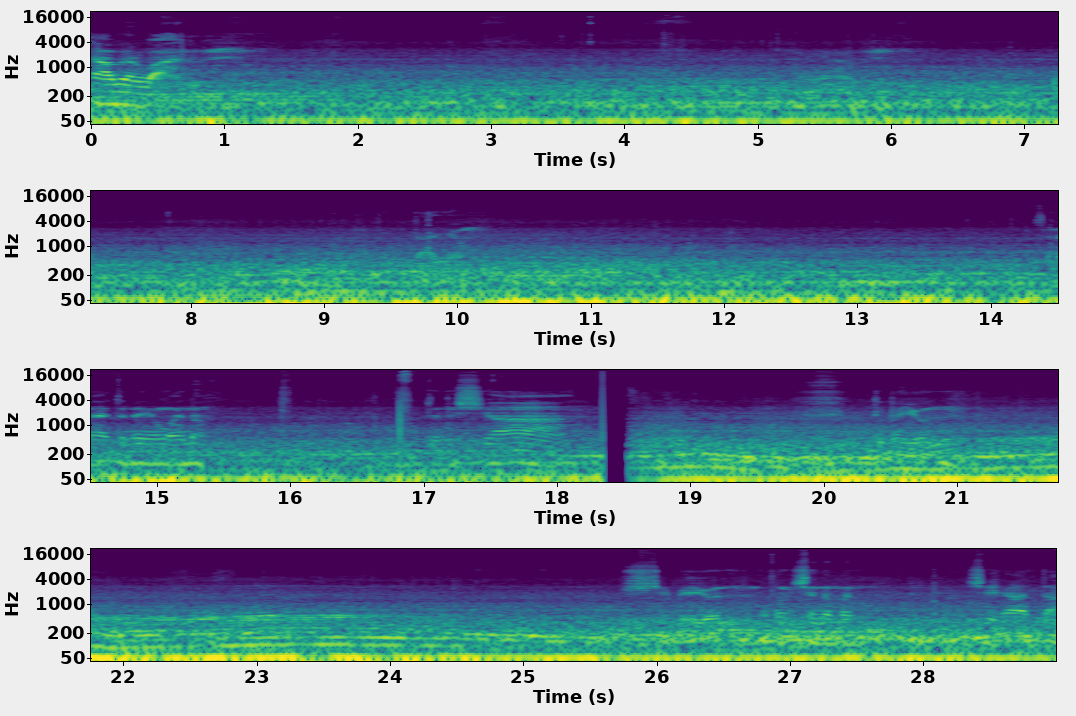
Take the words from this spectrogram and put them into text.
Tower 1. tayo. So na ito na yung ano. Ito na siya. Ito ba yun? Siya ba yun? Mukhang siya naman. Siya yata.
